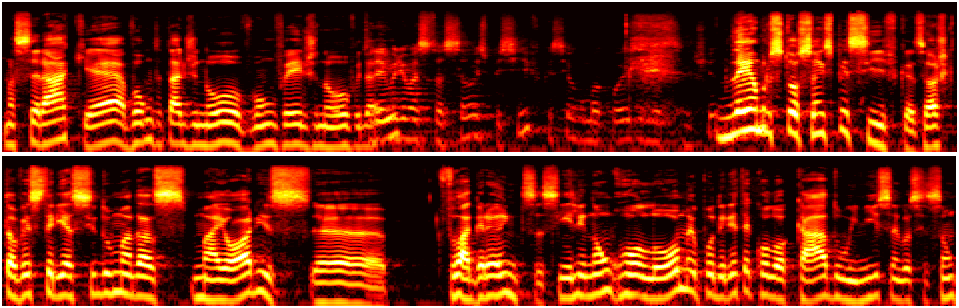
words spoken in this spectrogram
mas será que é? Vamos tentar de novo, vamos ver de novo. E daí... Lembra de uma situação específica, se alguma coisa nesse sentido? Lembro situações específicas. Eu acho que talvez teria sido uma das maiores uh, flagrantes, assim, ele não rolou, mas eu poderia ter colocado o início da negociação,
